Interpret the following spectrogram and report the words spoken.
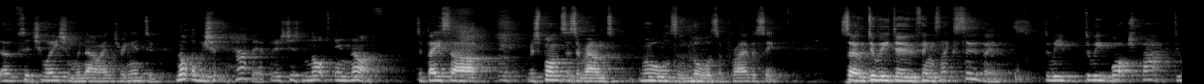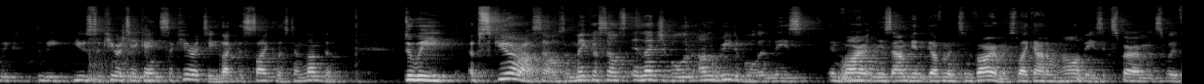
of situation we're now entering into. Not that we shouldn't have it, but it's just not enough to base our responses around rules and laws of privacy. So, do we do things like surveillance? Do we, do we watch back? Do we, do we use security against security, like the cyclist in London? Do we obscure ourselves and make ourselves illegible and unreadable in these, envir- in these ambient government environments, like Adam Harvey's experiments with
